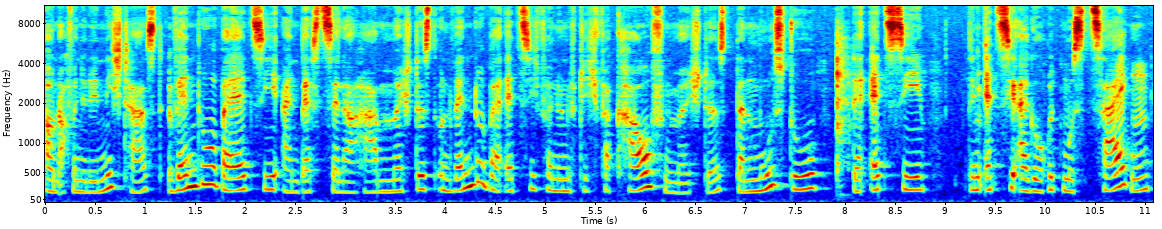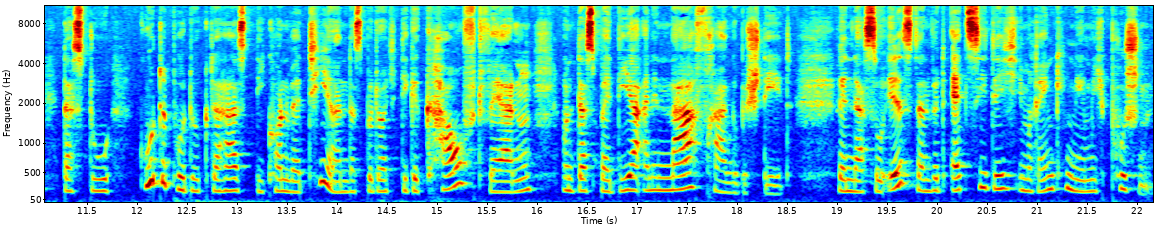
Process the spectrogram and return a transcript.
und auch wenn du den nicht hast, wenn du bei Etsy einen Bestseller haben möchtest und wenn du bei Etsy vernünftig verkaufen möchtest, dann musst du der Etsy dem Etsy-Algorithmus zeigen, dass du gute Produkte hast, die konvertieren, das bedeutet, die gekauft werden und dass bei dir eine Nachfrage besteht. Wenn das so ist, dann wird Etsy dich im Ranking nämlich pushen.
